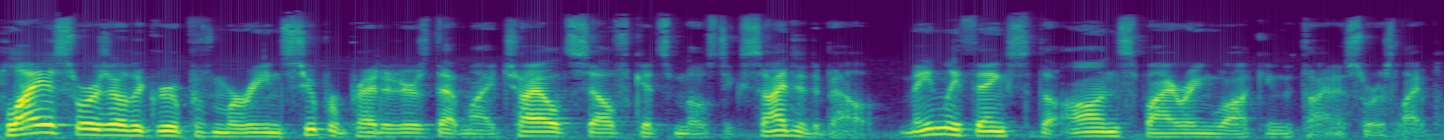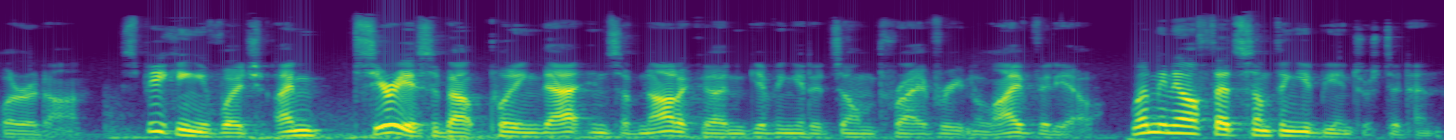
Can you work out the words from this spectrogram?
Pliosaurs are the group of marine super predators that my child self gets most excited about, mainly thanks to the awe-inspiring Walking with Dinosaurs Pleurodon. Speaking of which, I'm serious about putting that in Subnautica and giving it its own Thrive Eaten Alive video. Let me know if that's something you'd be interested in.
